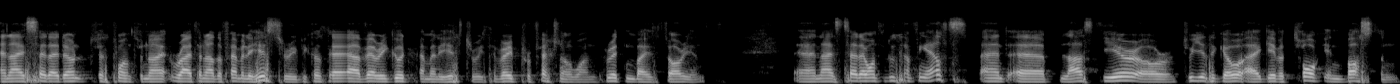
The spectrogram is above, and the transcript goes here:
And I said, I don't just want to write another family history because they are very good family histories, very professional one, written by historians. And I said, I want to do something else. And uh, last year or two years ago, I gave a talk in Boston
